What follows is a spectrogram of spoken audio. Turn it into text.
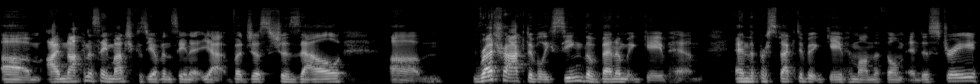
Um, I'm not going to say much because you haven't seen it yet, but just Chazelle. Um, retroactively seeing the venom it gave him and the perspective it gave him on the film industry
